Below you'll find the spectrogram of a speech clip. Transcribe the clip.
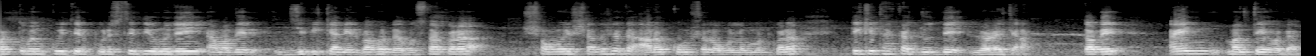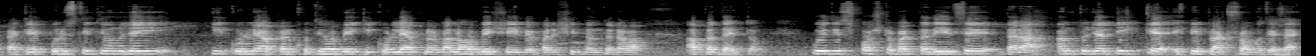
বর্তমান কুইতের পরিস্থিতি অনুযায়ী আমাদের জীবিকা নির্বাহের ব্যবস্থা করা, সময়ের সাথে সাথে আরও কৌশল অবলম্বন করা, টিকে থাকার যুদ্ধে লড়াই করা। তবে আইন মানতে হবে আপনাকে। পরিস্থিতি অনুযায়ী কি করলে আপনার ক্ষতি হবে, কি করলে আপনার ভালো হবে, সেই ব্যাপারে সিদ্ধান্ত নেওয়া আপনার দায়িত্ব। কুয়েত স্পষ্ট বার্তা দিয়েছে, তারা আন্তর্জাতিক একটি প্ল্যাটফর্ম হতে চায়।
